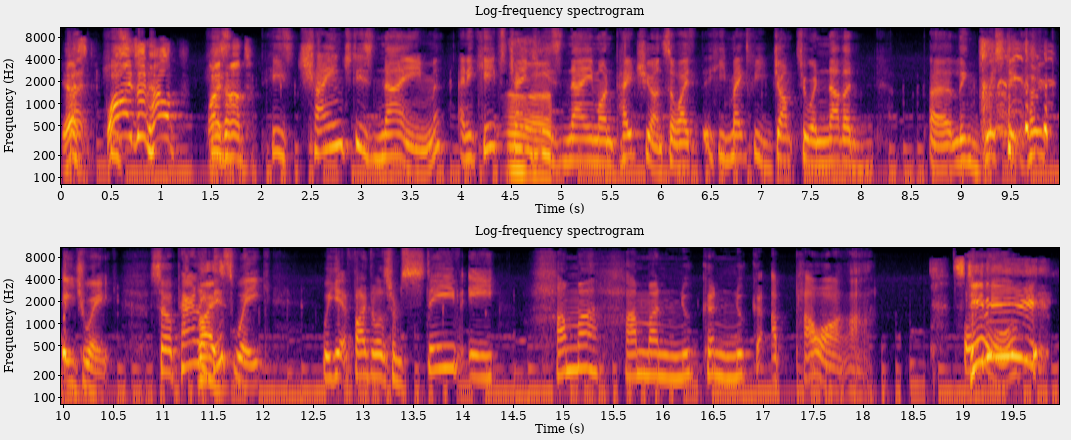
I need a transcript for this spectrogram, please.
yes. but Why he's- is it help? Why is it He's, changed his name and he keeps changing Uh. his name on Patreon. So I, he makes me jump to another uh, linguistic hoop each week. So apparently Right. this week we get five dollars from Steve E. Hama Hama Nuka Nuka Apawa. Stevie.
